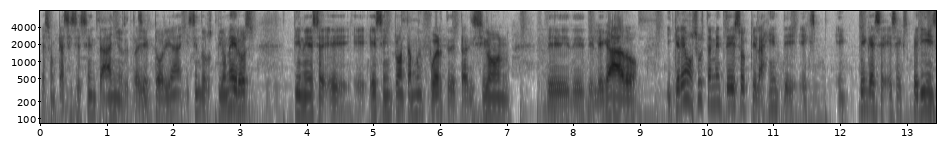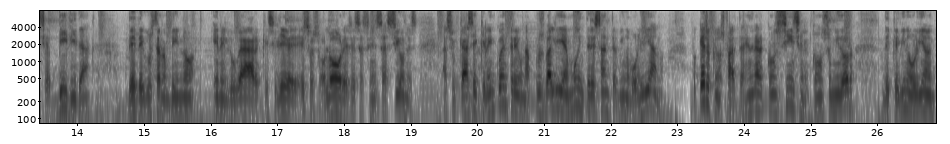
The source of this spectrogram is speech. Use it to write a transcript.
ya son casi 60 años de trayectoria y siendo los pioneros, tiene esa, eh, eh, esa impronta muy fuerte de tradición, de, de, legado. Y queremos justamente eso, que la gente eh, tenga esa, esa experiencia vívida de degustar un vino en el lugar, que se lleve esos olores, esas sensaciones a su casa y que le encuentre una plusvalía muy interesante al vino boliviano. Porque es lo que nos falta, generar conciencia en el consumidor de que el vino boliviano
